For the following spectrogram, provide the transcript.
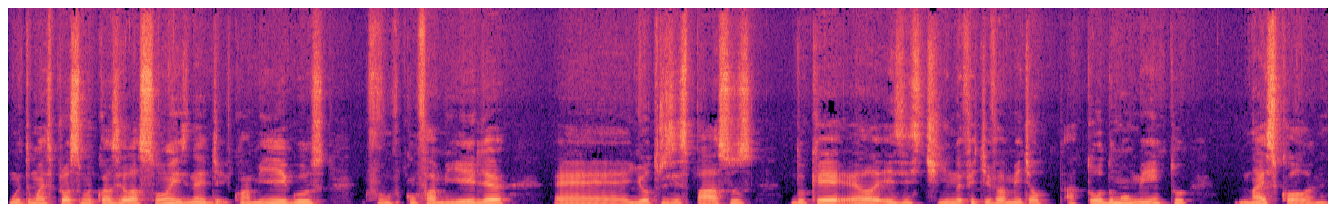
muito mais próxima com as relações, né, de, com amigos, com, com família é, e outros espaços, do que ela existindo efetivamente ao, a todo momento na escola, né?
